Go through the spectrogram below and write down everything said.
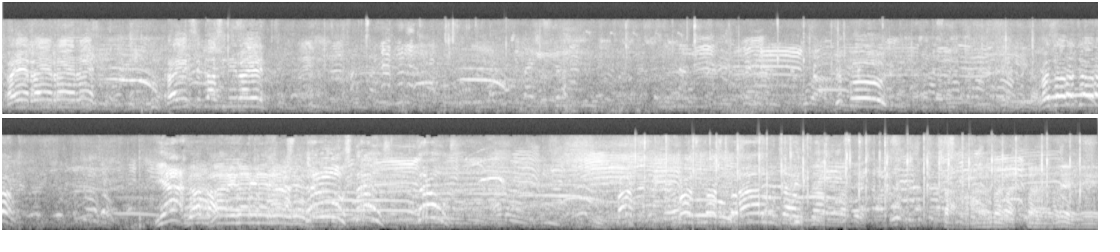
Ryan, Ryan, Ryan, Ryan. Ryan sebelah sini, Ryan. Jemput. Raja, raja orang. Ya, lari, lari, lari, lari. Terus, terus, terus. Mas, mas, mas. Tahu, tahu, tahu. Pas, pas, eh, eh.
